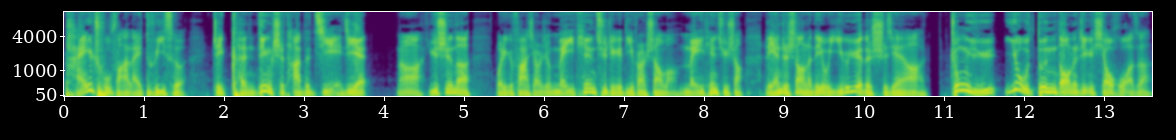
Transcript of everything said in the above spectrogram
排除法来推测。这肯定是他的姐姐啊！于是呢，我这个发小就每天去这个地方上网，每天去上，连着上了得有一个月的时间啊。终于又蹲到了这个小伙子，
